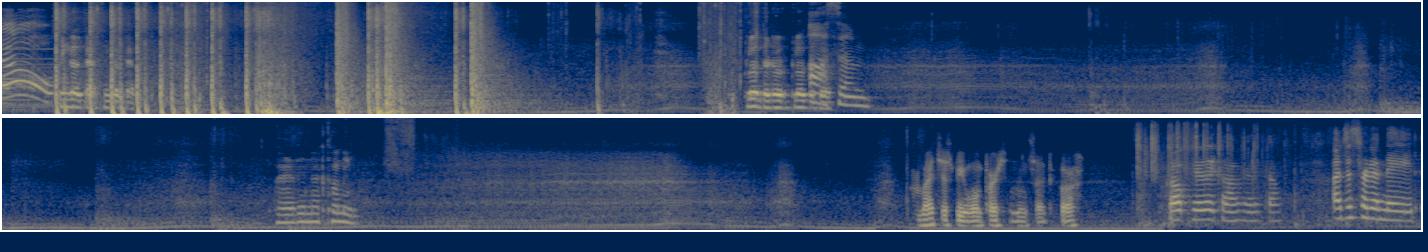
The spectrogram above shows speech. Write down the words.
no! Single tap, single tap. Close the door, close the door. Awesome. Why are they not coming? Might just be one person inside the car. Oh, here they come. Here they come. I just heard a nade.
